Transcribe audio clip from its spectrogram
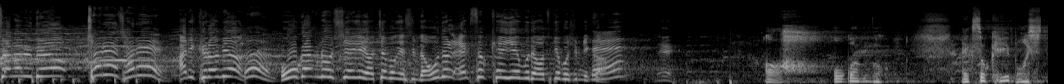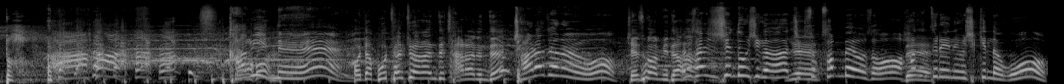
잘하는데요? 잘 해, 잘해. 아니 그러면 네. 오강로 씨에게 여쭤보겠습니다. 오늘 엑소K의 무대 어떻게 보십니까? 네. 어, 오광록 엑소케이 멋있다. 감이 있네. 어, 나 못할 줄 알았는데 잘하는데? 잘하잖아요. 죄송합니다. 사실 신동 씨가 예. 직속 선배여서 네. 하드 트레이닝을 시킨다고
